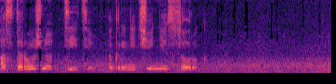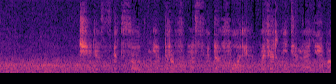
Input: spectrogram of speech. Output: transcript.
Осторожно, дети. Ограничение 40. Через 500 метров на светофоре поверните налево.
